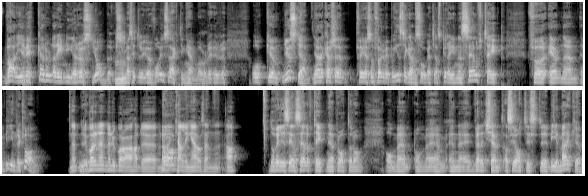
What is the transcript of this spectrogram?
varje vecka rullar in nya röstjobb. Som jag sitter och gör voice acting hemma. Och, det- och eh, just det, jag kanske för er som följer mig på Instagram såg att jag spelade in en self-tape för en, eh, en bilreklam. När, var det när, när du bara hade, när du Ja. hade kallingar och sen... Ja. Då vill jag se en self-tape när jag pratar om, om, eh, om eh, en, en väldigt känt asiatiskt bilmärke.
